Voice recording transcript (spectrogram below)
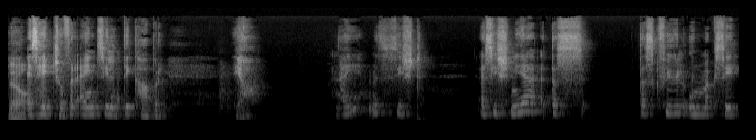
ja. Es hat schon vereinzelte gehabt, aber ja, nein, es ist, es ist nie das, das Gefühl um gesehen,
